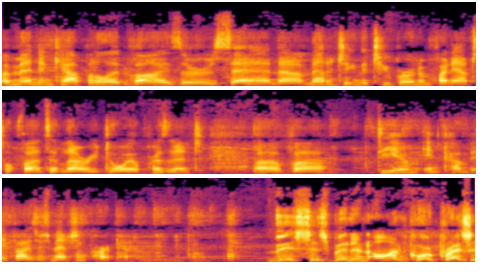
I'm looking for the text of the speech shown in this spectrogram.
Mendon Capital Advisors, and uh, managing the two Burnham Financial Funds, and Larry Doyle, president of uh, DM Income Advisors, managing partner. This has been an encore presentation.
